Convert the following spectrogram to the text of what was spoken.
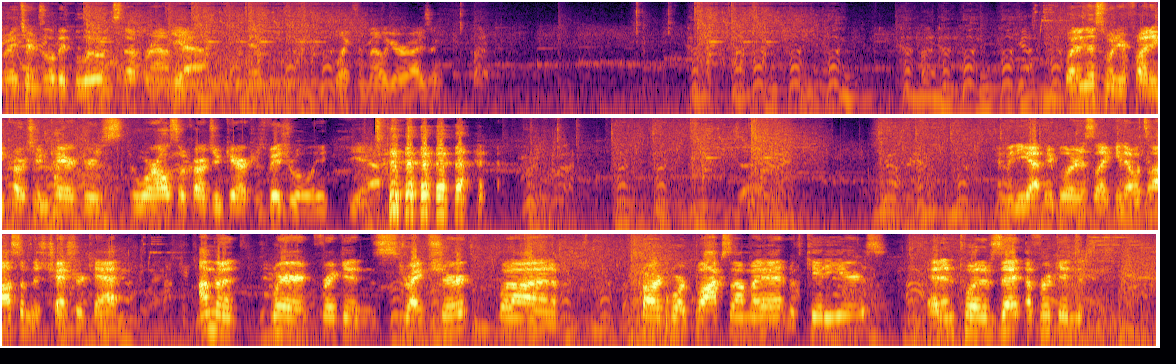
When it turns a little bit blue and stuff around? yeah, like from Metal Gear Rising. But in this one, you're fighting cartoon characters who are also cartoon characters visually. Yeah. mean, you got people who are just like, you know what's awesome? This Cheshire Cat. I'm gonna wear a freaking striped shirt, put on a cardboard box on my head with kitty ears, and then put a Zet a freaking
